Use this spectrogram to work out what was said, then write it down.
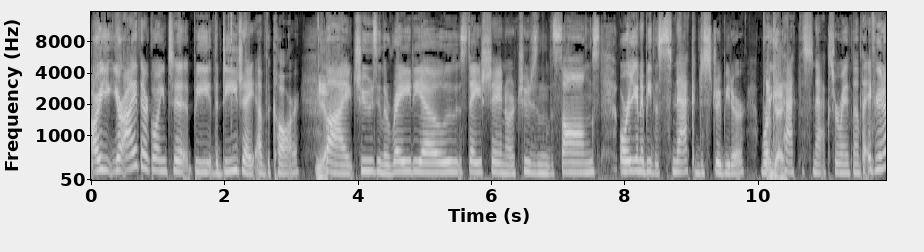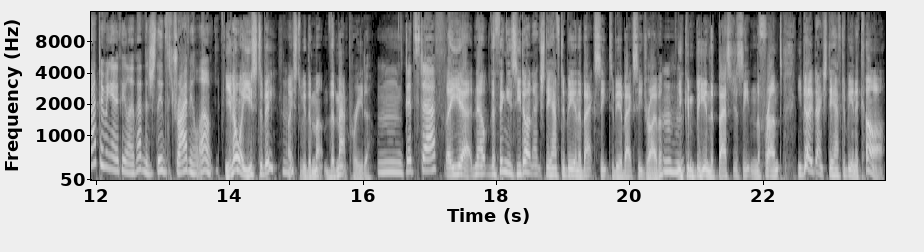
are you, you're either going to be the DJ of the car Yeah. by choosing the radio station or choosing the songs, or you're going to be the snack distributor where Okay. you pack the snacks or anything like that. If you're not doing anything like that, then just leave the driving alone. You know what I used to be? Hmm. I used to be the ma- the map reader. Mm, good stuff. Uh, yeah. Now the thing is, you don't actually have to be in the back seat to be a backseat driver. Mm-hmm. You can be in the passenger seat in the front. You don't actually have to be in a car.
